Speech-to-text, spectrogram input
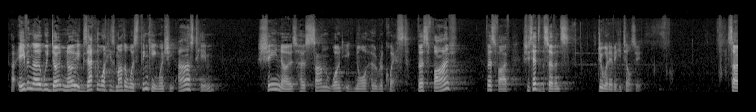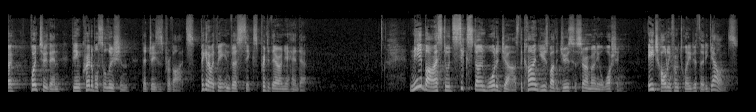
Uh, even though we don't know exactly what his mother was thinking when she asked him, she knows her son won't ignore her request. Verse 5, verse 5, she said to the servants, Do whatever he tells you. So, point two then, the incredible solution that Jesus provides. Pick it up with me in verse 6, printed there on your handout. Nearby stood six stone water jars, the kind used by the Jews for ceremonial washing, each holding from 20 to 30 gallons.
